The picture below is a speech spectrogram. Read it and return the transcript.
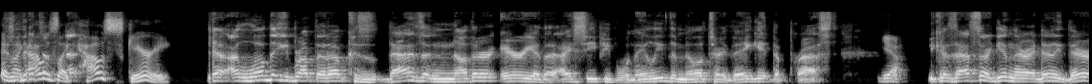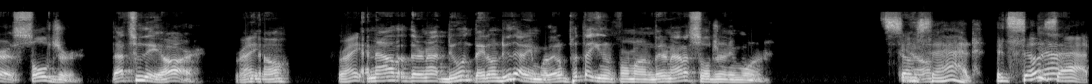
And See, like I that's a- was like, that- how scary. Yeah, I love that you brought that up because that is another area that I see people when they leave the military, they get depressed Yeah. because that's their again their identity. They're a soldier. That's who they are. Right. You know. Right. And now that they're not doing, they don't do that anymore. They don't put that uniform on. They're not a soldier anymore. so you know? sad. It's so Yeah. sad.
